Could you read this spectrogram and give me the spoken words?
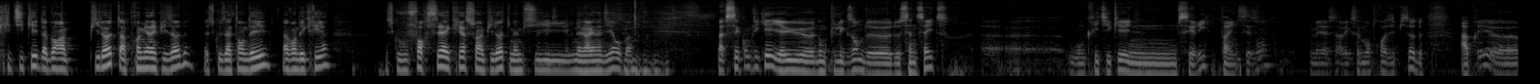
critiquez d'abord un pilote, un premier épisode? Est-ce que vous attendez avant d'écrire? Est-ce que vous forcez à écrire sur un pilote, même si vous n'avez rien à dire ou pas? Bah, c'est compliqué. Il y a eu euh, donc l'exemple de, de Sense8 euh, où on critiquait une série, enfin une saison, mais avec seulement trois épisodes. Après, euh,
